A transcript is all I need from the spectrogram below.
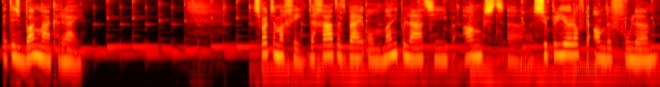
het is bangmakerij. Zwarte magie, daar gaat het bij om manipulatie, bij angst, uh, superieur over de ander voelen.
